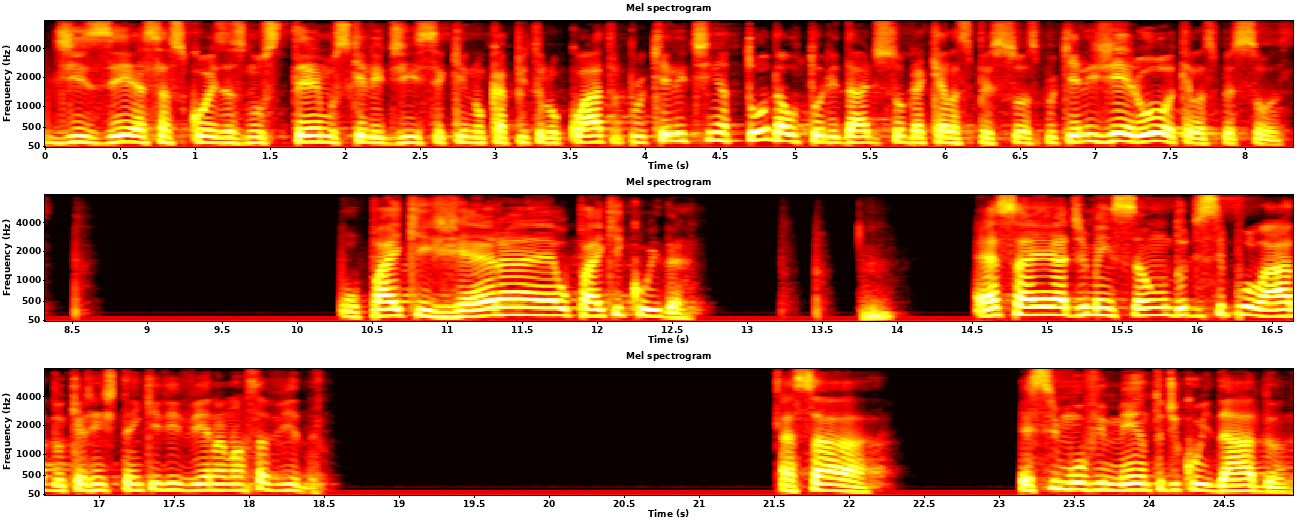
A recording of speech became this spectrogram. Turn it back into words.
dizer essas coisas nos termos que ele disse aqui no capítulo 4, porque ele tinha toda a autoridade sobre aquelas pessoas, porque ele gerou aquelas pessoas. O pai que gera é o pai que cuida. Essa é a dimensão do discipulado que a gente tem que viver na nossa vida. Essa esse movimento de cuidado,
